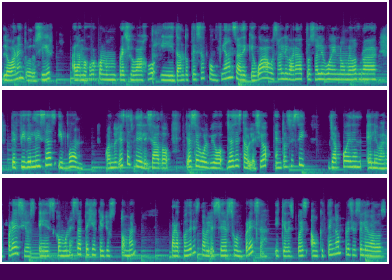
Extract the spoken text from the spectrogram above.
lo van a introducir a lo mejor con un precio bajo y dándote esa confianza de que, wow, sale barato, sale bueno, me va a durar, te fidelizas y boom, cuando ya estás fidelizado, ya se volvió, ya se estableció, entonces sí, ya pueden elevar precios. Es como una estrategia que ellos toman para poder establecer su empresa y que después, aunque tengan precios elevados,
